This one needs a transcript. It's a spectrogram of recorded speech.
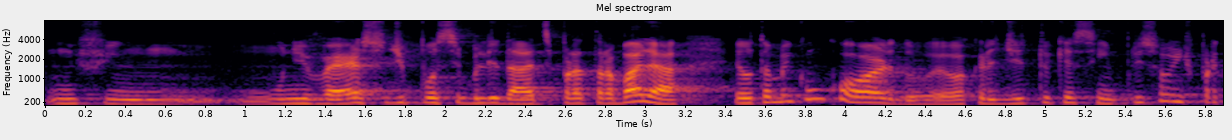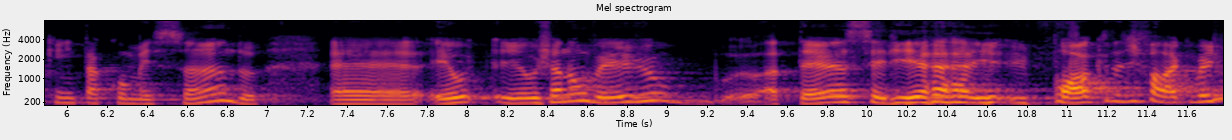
enfim, um universo de possibilidades para trabalhar. Eu também concordo. Eu acredito que, assim, principalmente para quem está começando, é, eu, eu já não vejo, até seria hipócrita de falar que vejo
